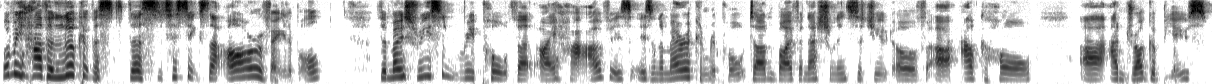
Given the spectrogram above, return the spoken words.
when we have a look at the, the statistics that are available, the most recent report that I have is, is an American report done by the National Institute of uh, Alcohol uh, and Drug Abuse.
